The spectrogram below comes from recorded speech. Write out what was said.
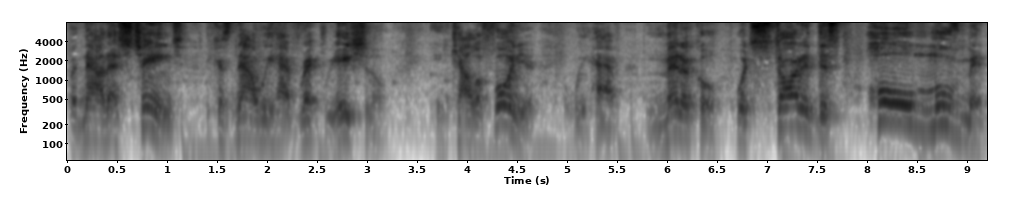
But now that's changed because now we have recreational. In California, we have medical, which started this whole movement.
